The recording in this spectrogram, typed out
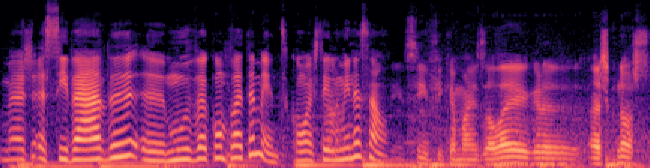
Mas a cidade uh, muda completamente com esta iluminação. Sim, sim, fica mais alegre. Acho que nós,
